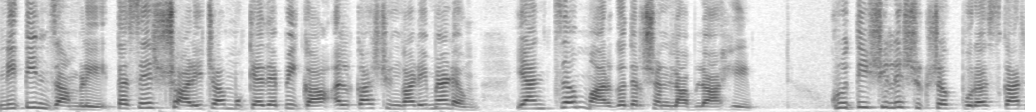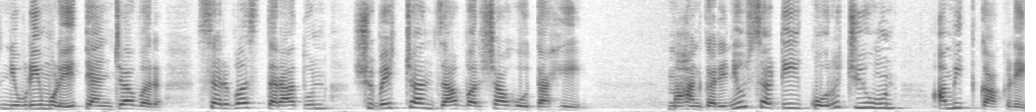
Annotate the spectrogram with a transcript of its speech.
नितीन जांभळे तसेच शाळेच्या मुख्याध्यापिका अलका शिंगाडे मॅडम यांचं मार्गदर्शन लाभलं आहे. कृतिशील शिक्षक पुरस्कार निवडीमुळे त्यांच्यावर सर्व स्तरातून शुभेच्छांचा वर्षाव होत आहे. महानकरी न्यूजसाठी कोरुचीहून अमित काकडे.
